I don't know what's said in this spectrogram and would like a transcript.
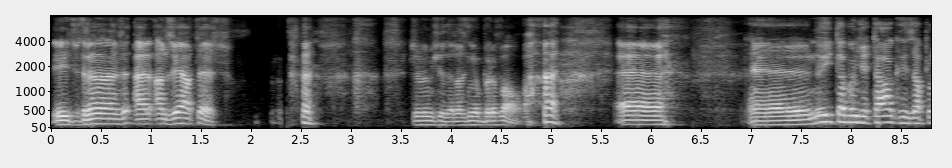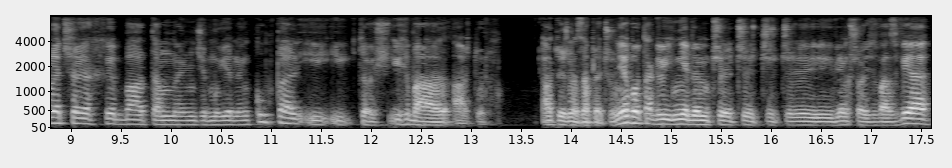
i trenera Andrze- Andrzeja też, żeby mi się teraz nie oberwało. E, e, no i to będzie tak, zaplecze chyba tam będzie mój jeden kumpel i, i ktoś, i chyba Artur. Artur już na zapleczu, nie? Bo tak nie wiem, czy, czy, czy, czy większość z Was wie,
